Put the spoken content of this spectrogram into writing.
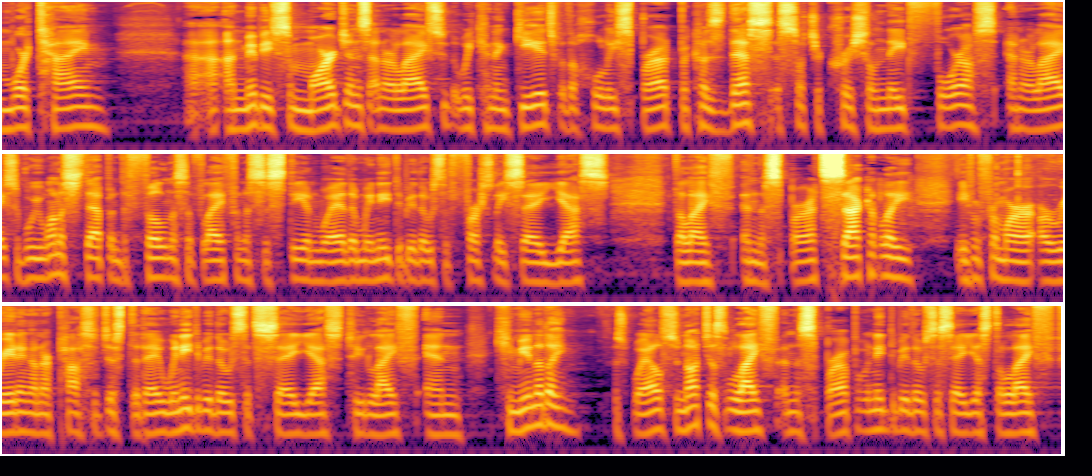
more time and maybe some margins in our lives so that we can engage with the Holy Spirit because this is such a crucial need for us in our lives. If we want to step into fullness of life in a sustained way, then we need to be those that firstly say yes to life in the Spirit. Secondly, even from our, our reading and our passages today, we need to be those that say yes to life in community as well. So, not just life in the Spirit, but we need to be those to say yes to life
